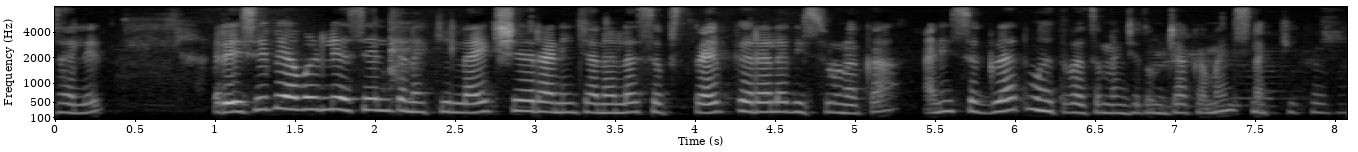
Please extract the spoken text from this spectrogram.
झालेत. रेसिपी आवडली असेल तर नक्की लाईक शेअर आणि चॅनलला सबस्क्राईब करायला विसरू नका. आणि सगळ्यात महत्त्वाचं म्हणजे तुमच्या कमेंट्स नक्की करा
